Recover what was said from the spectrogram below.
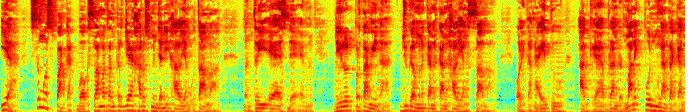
iya semua sepakat bahwa keselamatan kerja harus menjadi hal yang utama. Menteri ESDM Dirut Pertamina juga menekankan hal yang sama. Oleh karena itu, Aga Brandon Manik pun mengatakan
